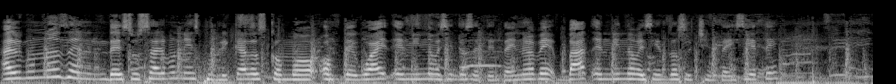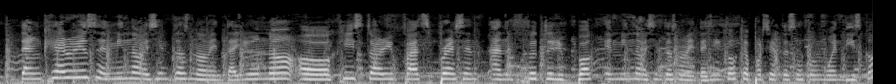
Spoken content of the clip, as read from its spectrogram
Algunos de, de sus álbumes publicados como Of the White en 1979, Bad en 1987, Dangerous en 1991 o History Past, Present and Future Book en 1995, que por cierto ese fue un buen disco.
